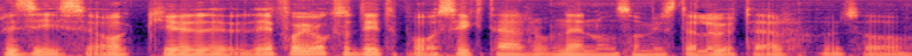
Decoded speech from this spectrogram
Precis och eh, det får ju också titta på sikt här om det är någon som vill ställa ut här. Så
